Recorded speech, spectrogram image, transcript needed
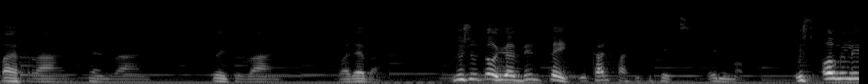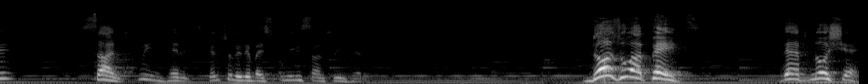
5 rand, 10 rand, 20 rand, whatever. You should know you have been paid. You can't participate anymore. It's only sons who inherit. Can you show the neighbor? It's only sons who inherit. Those who are paid, they have no share.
